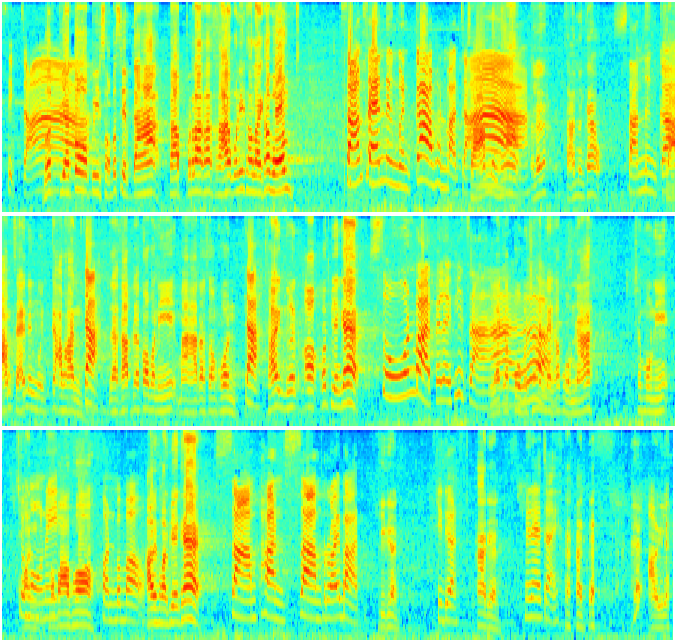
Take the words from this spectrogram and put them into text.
2010 จ้ารรถเกียร์โตปี 2010 นะฮะ กับราคาขายวันนี้เท่าไหร่ครับผม 319,000 บาทจ้า315อะไรนะ319 319 319,000 จ้ะนะครับ แล้วก็วันนี้มาหาเราสองคน จ้ะ ใช้เงินออกรถเพียงแค่ ศูนย์บาทไปเลยพี่จ๋า และกับโปรโมชั่นนะครับผมนะ ชั่วโมงนี้ชั่วโมงนี้ ผ่อเบาๆพอ ผ่อนเบาเอาไปผ่อนเพียงแค่ ๆ3,300 บาท กี่เดือน กี่เดือน 5 เดือน ไม่แน่ใจ 5 เดือน เอาอีกแล้ว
